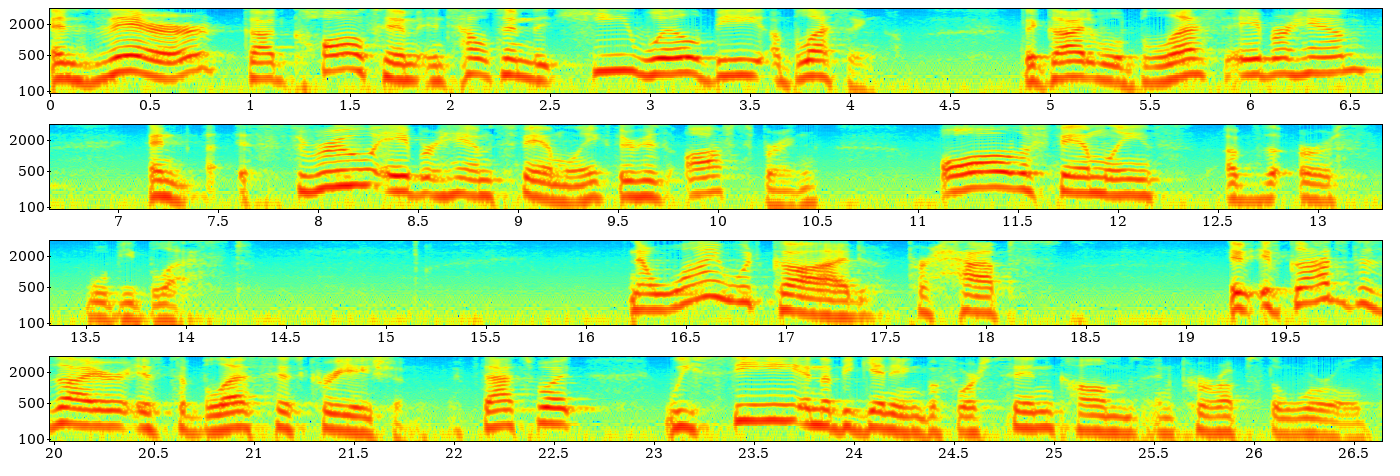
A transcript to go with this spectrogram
and there God calls him and tells him that he will be a blessing, that God will bless Abraham, and uh, through Abraham's family, through his offspring, all the families of the earth will be blessed. Now, why would God perhaps, if, if God's desire is to bless his creation, if that's what we see in the beginning before sin comes and corrupts the world.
